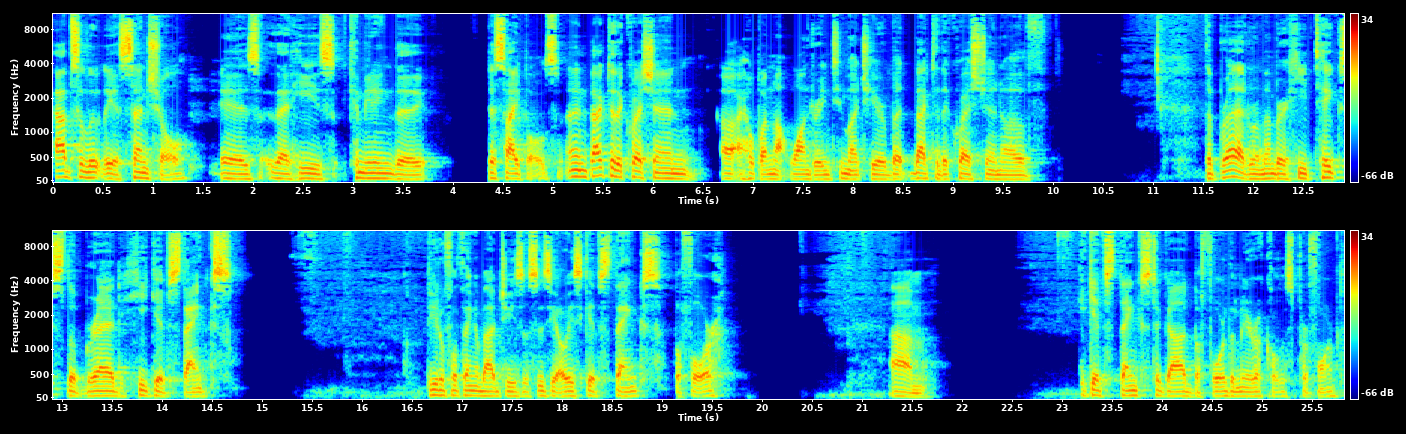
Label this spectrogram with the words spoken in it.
absolutely essential is that he's communing the disciples. And back to the question, uh, I hope I'm not wandering too much here, but back to the question of the bread. Remember, he takes the bread, he gives thanks. Beautiful thing about Jesus is he always gives thanks before. Um, he gives thanks to God before the miracle is performed.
